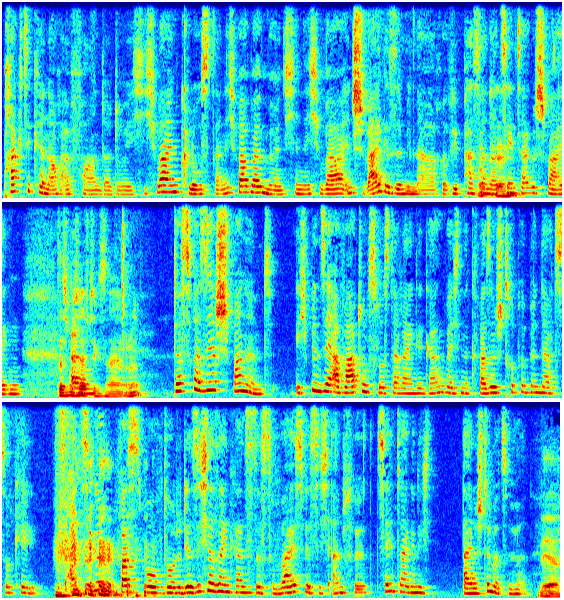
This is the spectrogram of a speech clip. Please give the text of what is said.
Praktiken auch erfahren dadurch. Ich war in Klostern, ich war bei Mönchen, ich war in Schweigeseminare wie Passana, okay. zehn Tage Schweigen. Das muss ähm, heftig sein, oder? Das war sehr spannend. Ich bin sehr erwartungslos da reingegangen, weil ich eine Quasselstrippe bin. Da dachte ich, okay, das Einzige, was, wo, wo, du dir sicher sein kannst, ist, dass du weißt, wie es sich anfühlt, zehn Tage nicht deine Stimme zu hören. Ja.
